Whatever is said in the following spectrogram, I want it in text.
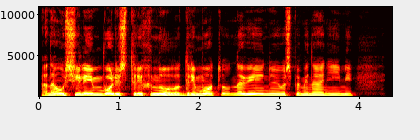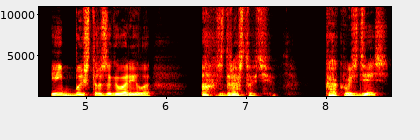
она усилием воли стряхнула дремоту, навеянную воспоминаниями, и быстро заговорила. «А, здравствуйте! Как вы здесь?»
